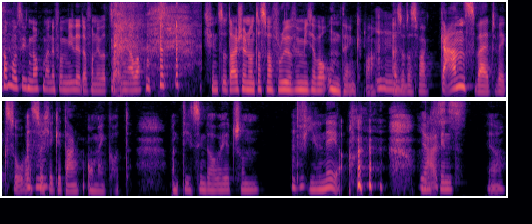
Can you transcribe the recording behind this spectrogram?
da muss ich noch meine Familie davon überzeugen. Aber ich finde es total schön. Und das war früher für mich aber undenkbar. Mhm. Also das war ganz weit weg, sowas, Mhm. solche Gedanken. Oh mein Gott. Und die sind aber jetzt schon Mhm. viel näher. Und Ja, ich finde, ja.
